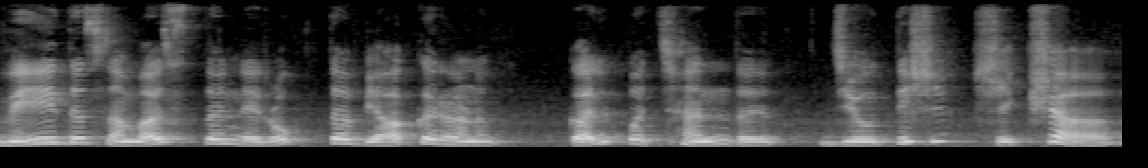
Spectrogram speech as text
वेद समस्त निरुक्त व्याकरण, कल्प छंद, ज्योतिष शिक्षा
